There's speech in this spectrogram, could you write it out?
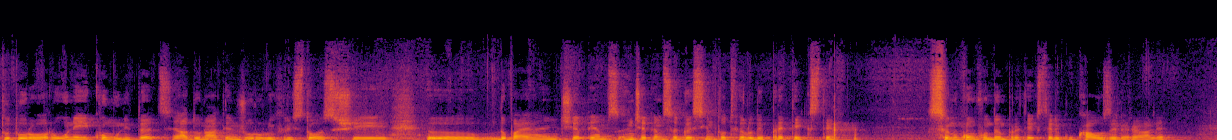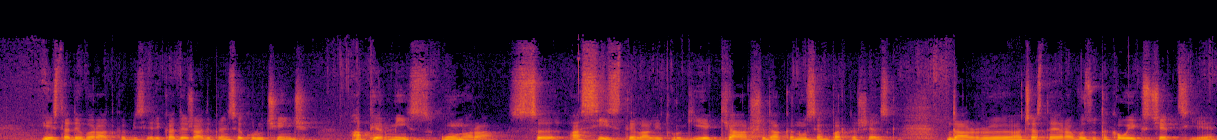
tuturor, unei comunități adunate în jurul lui Hristos și uh, după aia începem, începem să găsim tot felul de pretexte, să nu confundăm pretextele cu cauzele reale. Este adevărat că Biserica deja de prin secolul V a permis unora să asiste la liturghie chiar și dacă nu se împărtășesc, dar uh, aceasta era văzută ca o excepție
